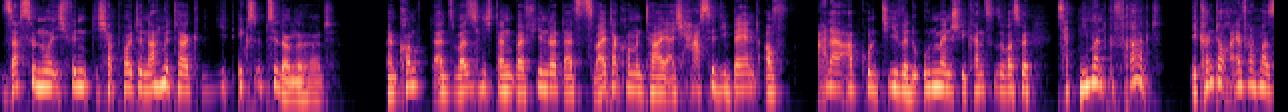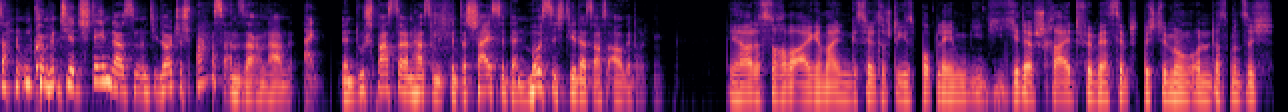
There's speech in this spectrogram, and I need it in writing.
sagst du nur, ich finde, ich habe heute Nachmittag Lied XY gehört dann kommt, als weiß ich nicht, dann bei vielen Leuten als zweiter Kommentar, ja, ich hasse die Band auf aller Abgrundtiefe, du Unmensch, wie kannst du sowas hören? Es hat niemand gefragt. Ihr könnt doch einfach mal Sachen unkommentiert stehen lassen und die Leute Spaß an Sachen haben. Nein, wenn du Spaß daran hast und ich finde das scheiße, dann muss ich dir das aufs Auge drücken. Ja, das ist doch aber allgemein ein gesellschaftliches Problem. Jeder schreit für mehr Selbstbestimmung und dass man sich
